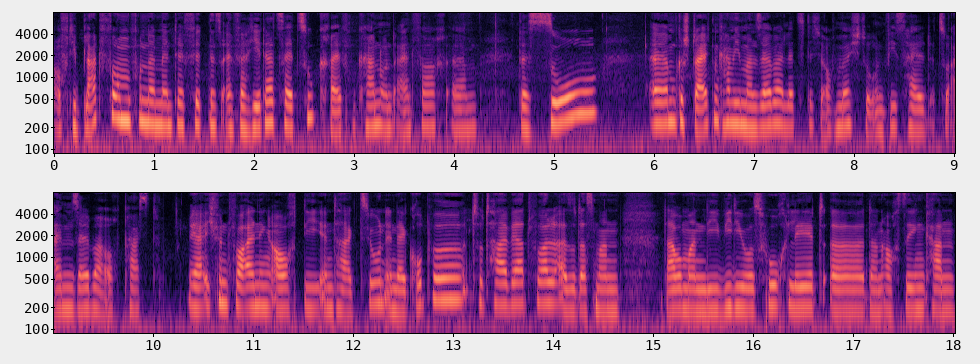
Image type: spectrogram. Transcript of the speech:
auf die Plattform Fundament der Fitness einfach jederzeit zugreifen kann und einfach ähm, das so ähm, gestalten kann, wie man selber letztlich auch möchte und wie es halt zu einem selber auch passt. Ja, ich finde vor allen Dingen auch die Interaktion in der Gruppe total wertvoll. Also, dass man da, wo man die Videos hochlädt, äh, dann auch sehen kann,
